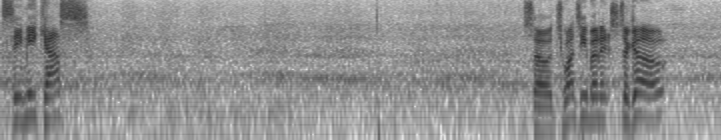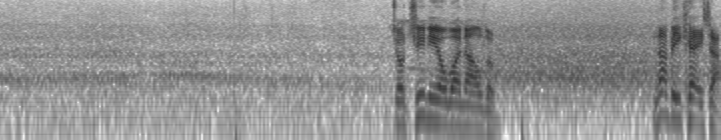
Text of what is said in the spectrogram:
Tsimikas. So 20 minutes to go. Georginio Wijnaldum. Naby Keita.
